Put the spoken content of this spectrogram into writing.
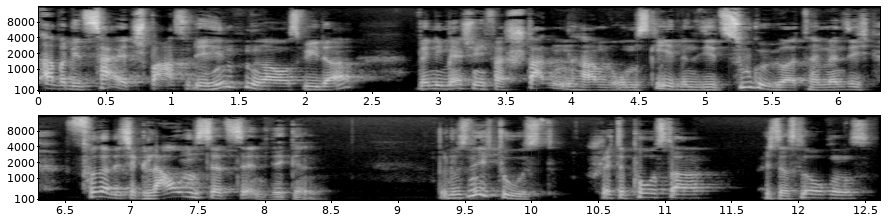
Aber die Zeit sparst du dir hinten raus wieder, wenn die Menschen nicht verstanden haben, worum es geht, wenn sie dir zugehört haben, wenn sich förderliche Glaubenssätze entwickeln. Wenn du es nicht tust, schlechte Poster, schlechte Slogans,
